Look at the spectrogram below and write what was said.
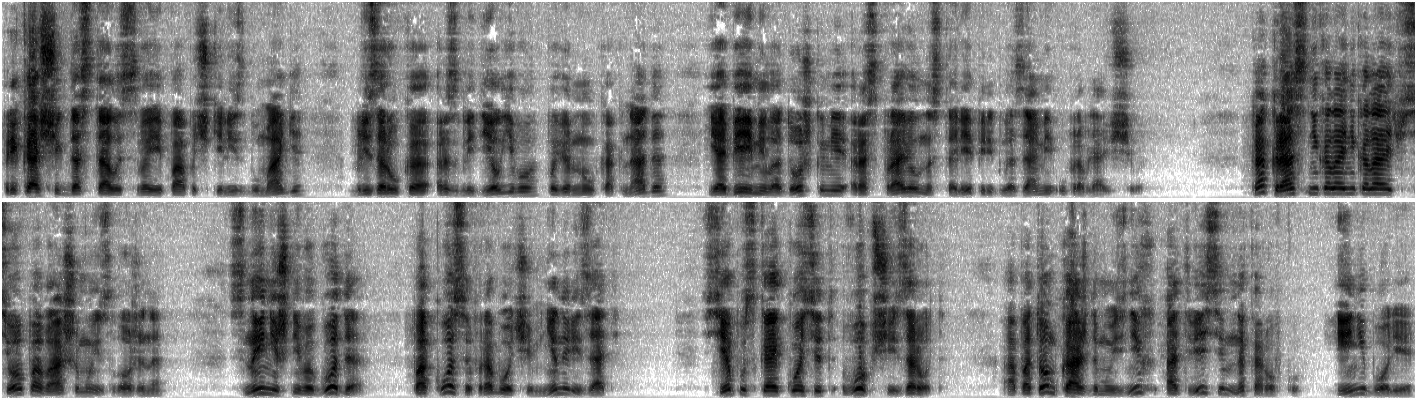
Приказчик достал из своей папочки лист бумаги, близоруко разглядел его, повернул как надо и обеими ладошками расправил на столе перед глазами управляющего. Как раз, Николай Николаевич, все по-вашему изложено. С нынешнего года покосов рабочим не нарезать. Все пускай косят в общий зарод, а потом каждому из них отвесим на коровку. И не более.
